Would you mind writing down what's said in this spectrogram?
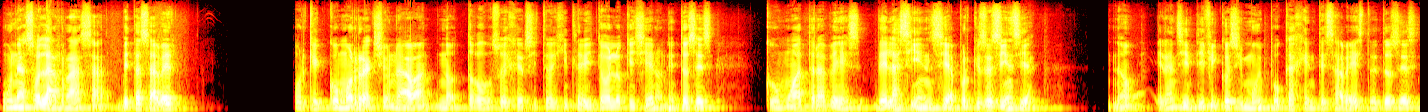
Una sola raza. Vete a saber. Porque cómo reaccionaban, ¿no? Todo su ejército de Hitler y todo lo que hicieron. Entonces, cómo a través de la ciencia, porque eso es ciencia, ¿no? Eran científicos y muy poca gente sabe esto. Entonces,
